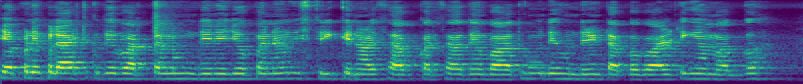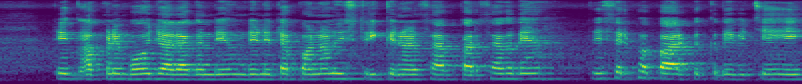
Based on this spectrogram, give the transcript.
ਤੇ ਆਪਣੇ ਪਲਾਸਟਿਕ ਦੇ ਬਰਤਨ ਹੁੰਦੇ ਨੇ ਜੋ ਆਪਾਂ ਇਹਨਾਂ ਨੂੰ ਇਸ ਤਰੀਕੇ ਨਾਲ ਸਾਫ਼ ਕਰ ਸਕਦੇ ਹਾਂ। ਬਾਥਰੂਮ ਦੇ ਹੁੰਦੇ ਨੇ ਟੱਬ ਬਾਲਟੀਆਂ, ਮੱਗ ਤੇ ਆਪਣੇ ਬਹੁਤ ਜ਼ਿਆਦਾ ਗੰਦੇ ਹੁੰਦੇ ਨੇ ਤਾਂ ਆਪਾਂ ਉਹਨਾਂ ਨੂੰ ਇਸ ਤਰੀਕੇ ਨਾਲ ਸਾਫ਼ ਕਰ ਸਕਦੇ ਹਾਂ। ਤੇ ਸਿਰਫ ਪਾਰਪਿਕ ਦੇ ਵਿੱਚ ਇਹ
